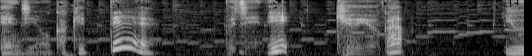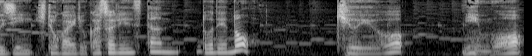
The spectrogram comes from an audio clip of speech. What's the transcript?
エンジンをかけて無事に給油が友人人がいるガソリンスタンドでの給油を任務を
